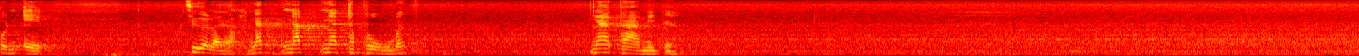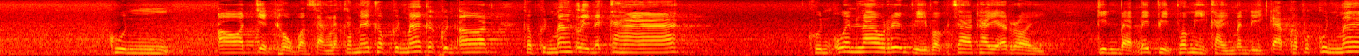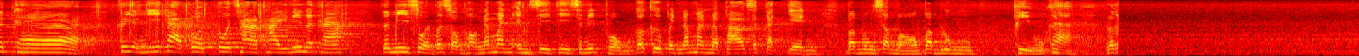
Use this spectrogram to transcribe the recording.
พลเอกชื่ออะไรอะ นัทนัทนัทพงศ์มั้งนาคพาณิชย์เนี่ยคุณออดเจ็ดหกสั่งแล้วค่ะแม่ขอบคุณมากค่ะคุณออดขอบคุณมากเลยนะคะ คุณอ้วนเล่าเรื่องผีบอกชาไทยอร่อย กินแบบไม่ผิดเพราะมีไขมันดีกับขอบพระคุณมากค่ะ คืออย่างนี้ค่ะตัวตัวชาไทยนี่นะคะ จะมีส่วนผสมของน้ำมัน MCT ชนิดผง ก็คือเป็นน้ำมันมะพร้าวสกัดเย็นบำรุงสมองบำรุงผิวค่ะ แล้ว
